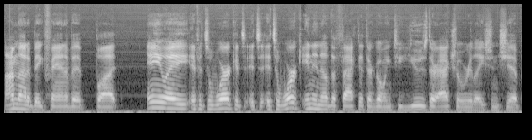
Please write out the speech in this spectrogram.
I'm not a big fan of it, but anyway, if it's a work, it's it's it's a work in and of the fact that they're going to use their actual relationship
